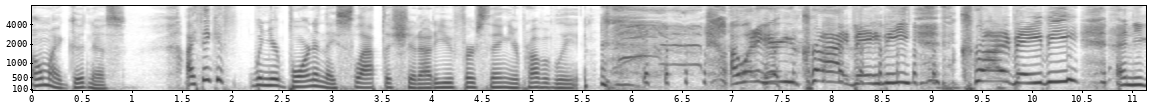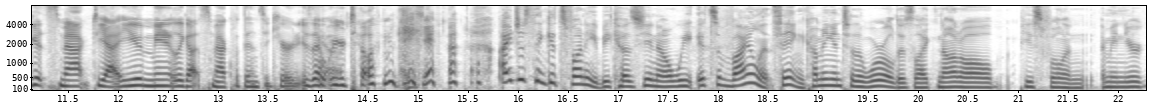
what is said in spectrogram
Oh my goodness. I think if when you're born and they slap the shit out of you first thing, you're probably I want to hear you cry, baby. cry, baby. And you get smacked. Yeah, you immediately got smacked with insecurity. Is that what you're telling me? I just think it's funny because you know we it's a violent thing coming into the world is like not all peaceful and I mean you're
